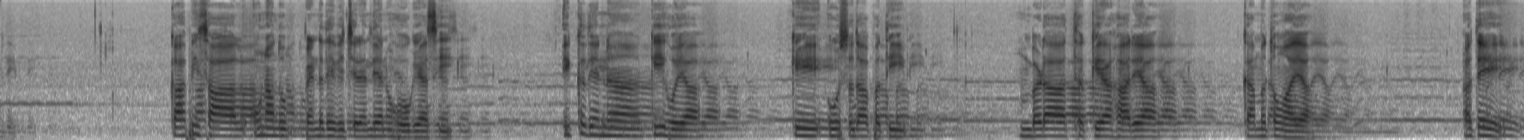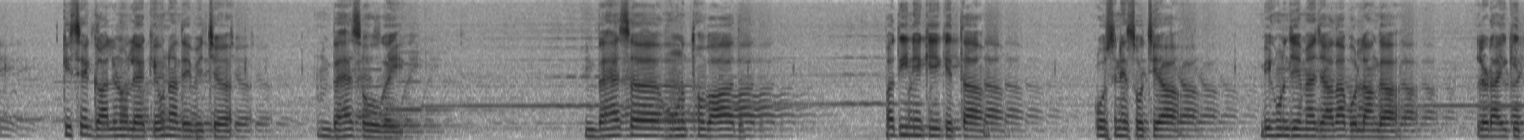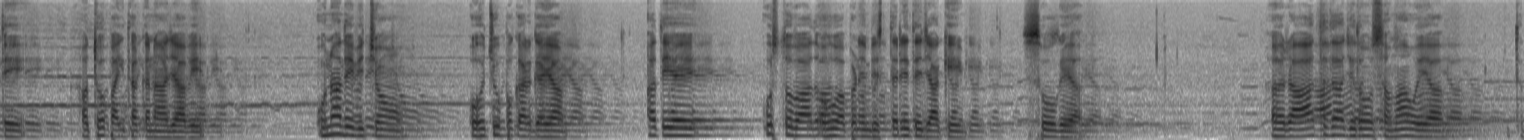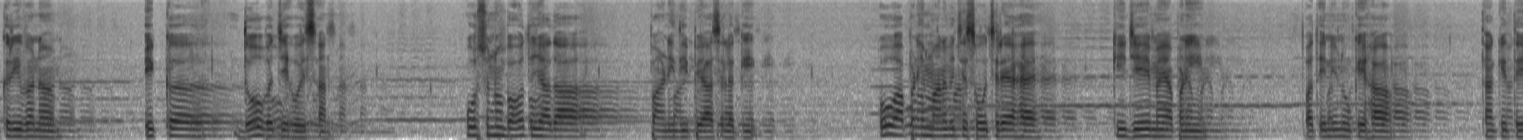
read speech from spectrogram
ਕਾਫੀ ਸਾਲ ਉਹਨਾਂ ਨੂੰ ਪਿੰਡ ਦੇ ਵਿੱਚ ਰਹਿੰਦਿਆਂ ਨੂੰ ਹੋ ਗਿਆ ਸੀ। ਇੱਕ ਦਿਨ ਕੀ ਹੋਇਆ ਕਿ ਉਸ ਦਾ ਪਤੀ ਬੜਾ ਥੱਕਿਆ ਹਾਰਿਆ ਕੰਮ ਤੋਂ ਆਇਆ। ਅਤੇ ਕਿਸੇ ਗੱਲ ਨੂੰ ਲੈ ਕੇ ਉਹਨਾਂ ਦੇ ਵਿੱਚ ਬਹਿਸ ਹੋ ਗਈ। ਬਹਿਸ ਹੋਣ ਤੋਂ ਬਾਅਦ ਪਤੀ ਨੇ ਕੀ ਕੀਤਾ? ਉਸ ਨੇ ਸੋਚਿਆ ਵੀ ਹੁਣ ਜੇ ਮੈਂ ਜ਼ਿਆਦਾ ਬੋਲਾਂਗਾ, ਲੜਾਈ ਕਿਤੇ ਹੱਥੋਂ ਪਾਈ ਤੱਕ ਨਾ ਜਾਵੇ। ਉਹਨਾਂ ਦੇ ਵਿੱਚੋਂ ਉਹ ਚੁੱਪ ਕਰ ਗਿਆ ਅਤੇ ਉਸ ਤੋਂ ਬਾਅਦ ਉਹ ਆਪਣੇ ਬਿਸਤਰੇ ਤੇ ਜਾ ਕੇ ਸੋ ਗਿਆ। ਰਾਤ ਦਾ ਜਦੋਂ ਸਮਾਂ ਹੋਇਆ, ਤਕਰੀਬਨ 1 2 ਵਜੇ ਹੋਏ ਸਨ। ਉਸ ਨੂੰ ਬਹੁਤ ਜ਼ਿਆਦਾ ਪਾਣੀ ਦੀ ਪਿਆਸ ਲੱਗੀ। ਉਹ ਆਪਣੇ ਮਨ ਵਿੱਚ ਸੋਚ ਰਿਹਾ ਹੈ ਕਿ ਜੇ ਮੈਂ ਆਪਣੀ ਪਤਨੀ ਨੂੰ ਕਿਹਾ ਤਾਂ ਕਿਤੇ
